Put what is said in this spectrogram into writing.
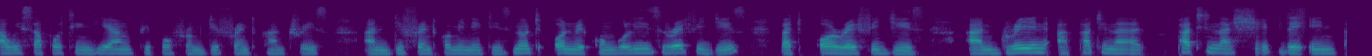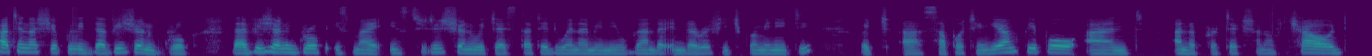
are we supporting young people from different countries and different communities, not only Congolese refugees, but all refugees and GRYN are partner partnership, they in partnership with the Vision Group. The Vision Group is my institution, which I started when I'm in Uganda in the refugee community, which are supporting young people and under protection of child,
